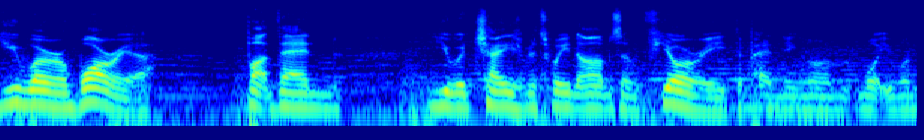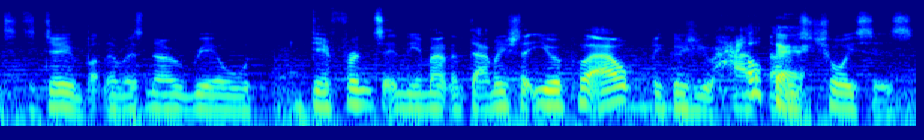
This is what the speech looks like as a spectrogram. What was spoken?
you were a warrior, but then you would change between arms and fury depending on what you wanted to do. But there was no real difference in the amount of damage that you would put out because you had Okay. those choices.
